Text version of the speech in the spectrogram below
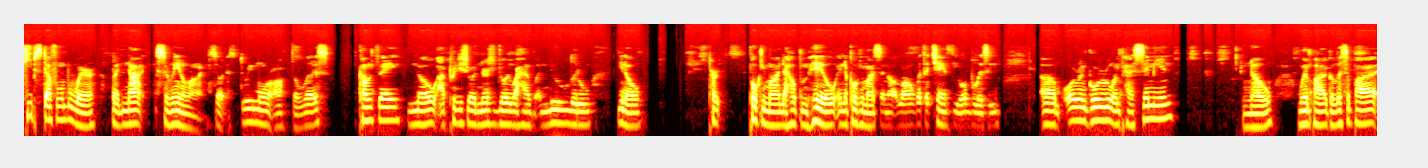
Keep and Bewear, but not Tsareena Line. So that's three more off the list. Comfey, no. I'm pretty sure Nurse Joy will have a new little, you know, per- Pokemon to help him heal in the Pokemon Center, along with a Chansey or Blissey. Um, Oranguru and Passimian, no. Wimpod, Golisopod,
